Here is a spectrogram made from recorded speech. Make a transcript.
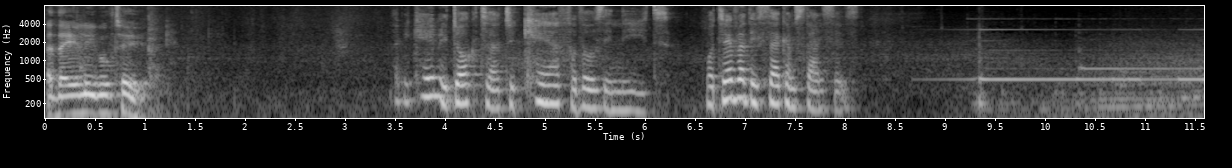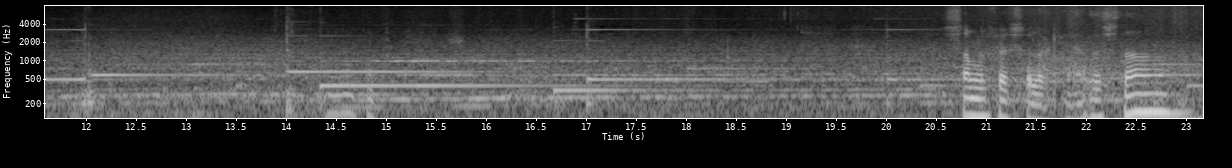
Are they illegal too? I became a doctor to care for those in need, whatever the circumstances. Some of us are looking at the stars.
